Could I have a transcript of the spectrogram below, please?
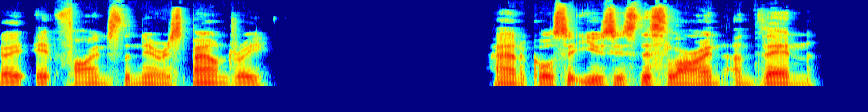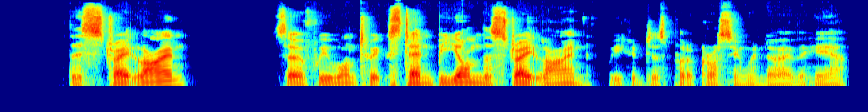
okay, it finds the nearest boundary. And of course it uses this line and then this straight line. So if we want to extend beyond the straight line, we could just put a crossing window over here.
